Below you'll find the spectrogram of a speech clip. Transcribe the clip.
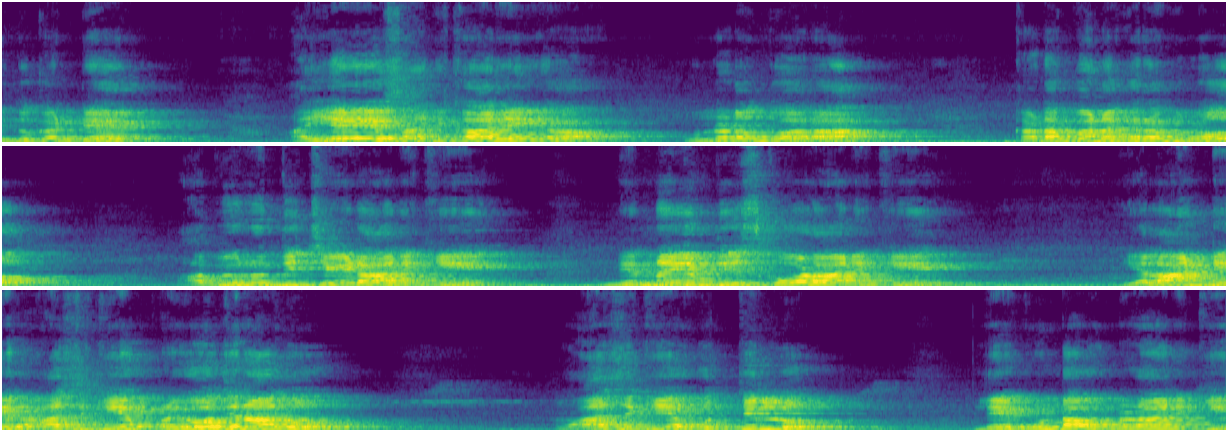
ఎందుకంటే ఐఏఎస్ అధికారిగా ఉండడం ద్వారా కడప నగరంలో అభివృద్ధి చేయడానికి నిర్ణయం తీసుకోవడానికి ఎలాంటి రాజకీయ ప్రయోజనాలు రాజకీయ ఒత్తిళ్ళు లేకుండా ఉండడానికి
